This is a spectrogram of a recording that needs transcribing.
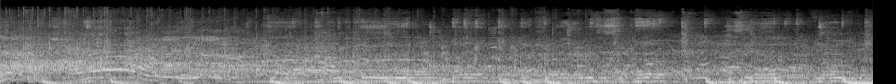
Judge, number 99.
